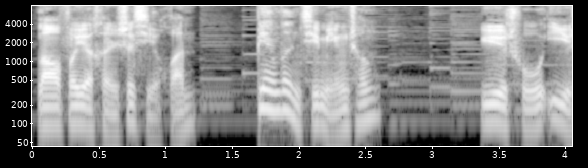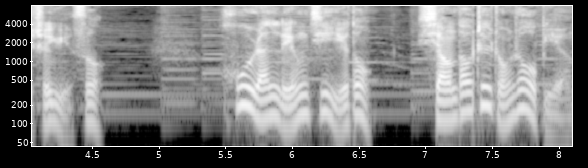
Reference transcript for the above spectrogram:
老佛爷很是喜欢，便问其名称。御厨一时语塞，忽然灵机一动，想到这种肉饼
